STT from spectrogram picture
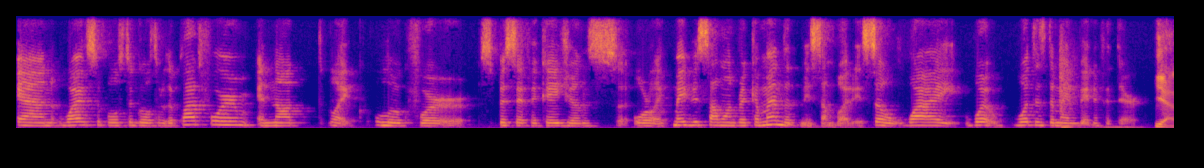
And why I'm supposed to go through the platform and not like look for specific agents or like maybe someone recommended me somebody. So why what what is the main benefit there? Yeah.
